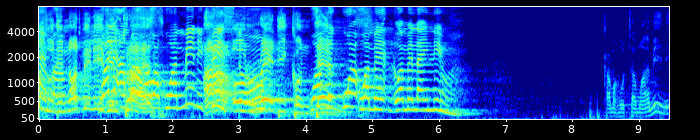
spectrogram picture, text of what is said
inasema did not believe wale in ambao Christ hawakuamini Kristo already condemned. wamekuwa wame, wamelainiwa. Kama hutamwamini,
